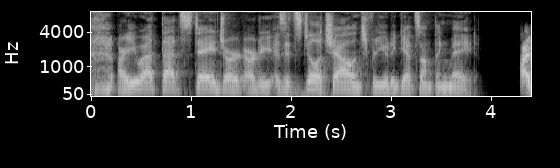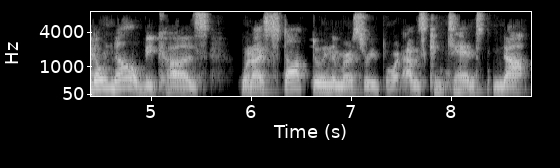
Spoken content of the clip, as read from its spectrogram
are you at that stage or, or you, is it still a challenge for you to get something made? I don't know because when I stopped doing the Mercer Report, I was content not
